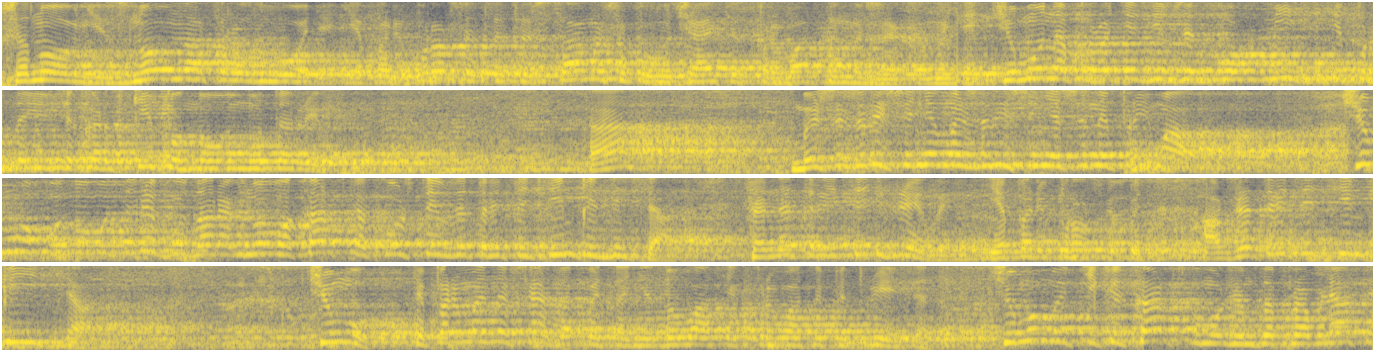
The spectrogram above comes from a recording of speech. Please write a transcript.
Шановні, знову нас розводять. Я перепрошую, це те ж саме, що виходить з приватними ЖЕКами. Чому на протязі вже двох місяців продаються картки по новому тарифу? А? Ми ж рішення, ми ж рішення ще не приймали. Чому по новому тарифу зараз нова картка коштує вже 37,50? Це не 30 гривень, я перепрошую, а вже 37,50. Чому? Тепер в мене ще запитання до вас, як приватного підприємця. Чому ми тільки картку можемо заправляти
